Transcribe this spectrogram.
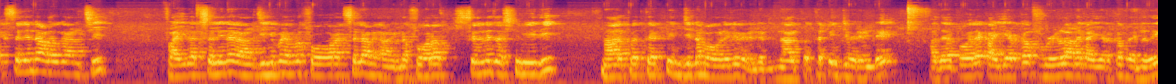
എക്സലിന്റെ അളവ് കാണിച്ച് ഫൈവ് എക്സലിന്റെ കാണിച്ച് കഴിഞ്ഞപ്പോൾ നമ്മൾ ഫോർ എക്സലാണ് കാണിക്കുന്നത്. ഫോർ എക്സലിന്റെ ജസ്റ്റ് വീതി നാൽപ്പത്തെട്ട് ഇഞ്ചിന്റെ മുകളിൽ വരുന്നുണ്ട്. നാൽപ്പത്തെട്ട് ഇഞ്ച് വരുന്നുണ്ട്. അതേപോലെ കയ്യിറക്കം ഫുള്ളാണ് കയ്യിറക്കം വരുന്നത്.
